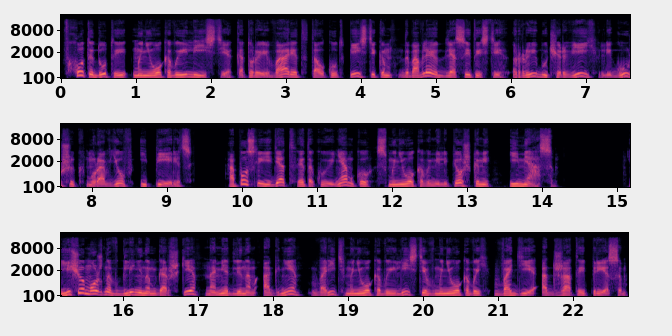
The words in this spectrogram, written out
В ход идут и маниоковые листья, которые варят, толкут пестиком, добавляют для сытости рыбу, червей, лягушек, муравьев и перец, а после едят этакую нямку с маниоковыми лепешками и мясом. Еще можно в глиняном горшке на медленном огне варить маниоковые листья в маниоковой воде, отжатой прессом,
